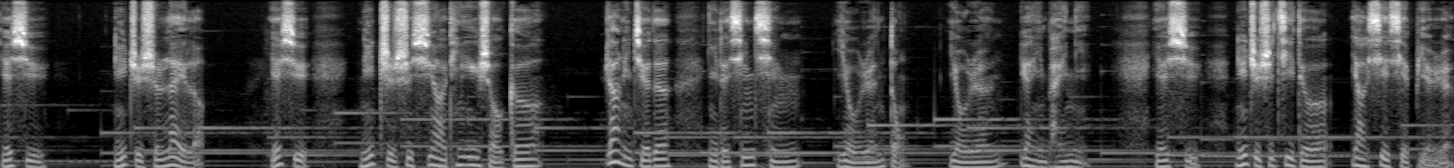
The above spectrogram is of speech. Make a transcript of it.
也许你只是累了，也许你只是需要听一首歌，让你觉得你的心情有人懂，有人愿意陪你。也许你只是记得要谢谢别人，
